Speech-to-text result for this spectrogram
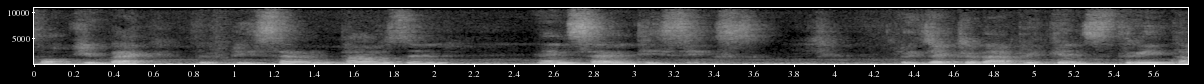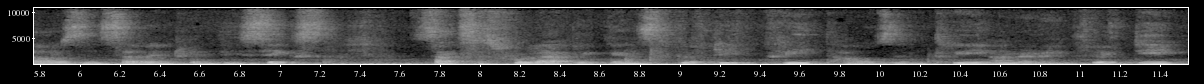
for Quebec 57,076. Rejected applicants 3,726. Successful applicants 53,350.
